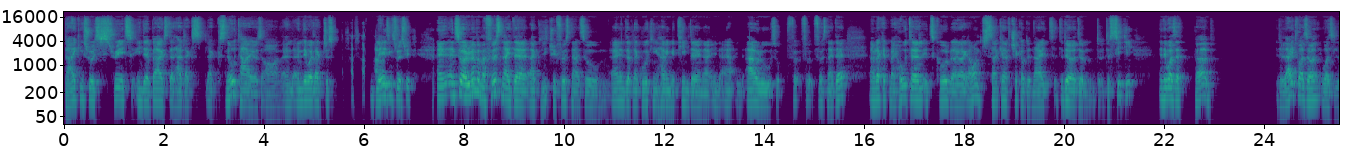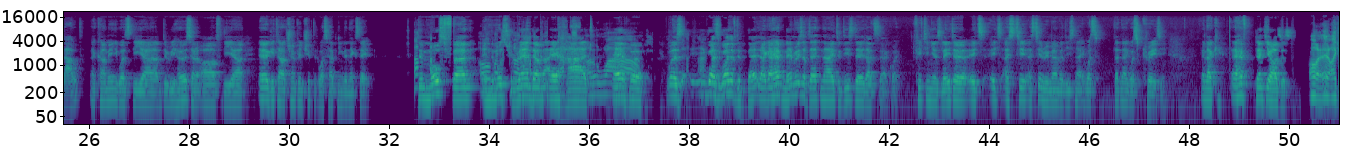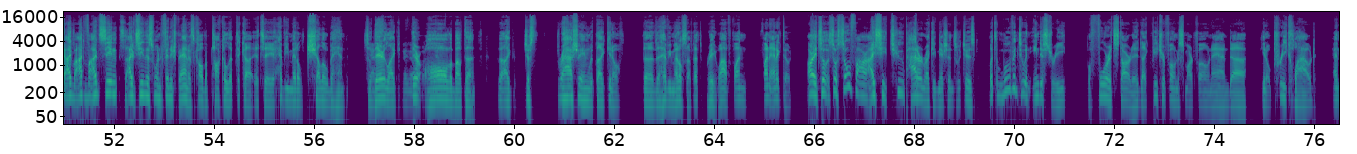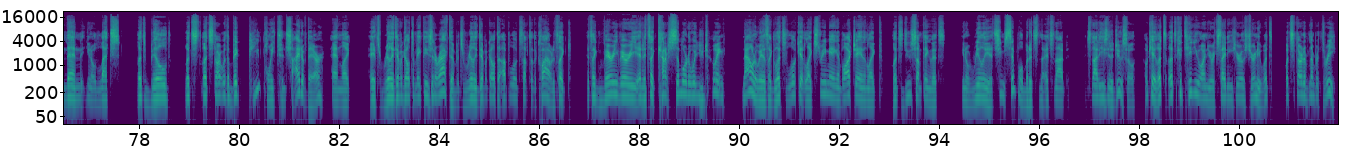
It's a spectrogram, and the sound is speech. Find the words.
biking through the streets in their bikes that had like like snow tires on, and and they were like just blazing through the street. And and so I remember my first night there, like literally first night. So I ended up like working, having a team there in uh, in, uh, in Oulu. So f- f- first night there, I'm like at my hotel. It's cold, but I, like, I want to kind of check out the night, the the, the, the city. And there was a pub. The light was on. It was loud. I come in. It was the uh, the rehearsal of the uh, air guitar championship that was happening the next day the most fun oh and the most God, random I had oh, wow. ever was it was one of the best like I have memories of that night to this day that's like what 15 years later it's it's I still I still remember this night it was that night was crazy and like I have plenty others Oh, eh, like I've I've I've seen I've seen this one Finnish band. It's called Apocalyptica. It's a heavy metal cello band. So yes, they're like they're all that. about the, the like just thrashing with like you know the the heavy metal stuff. That's great. Wow, fun fun anecdote. All right, so so so far I see two pattern recognitions, which is let's move into an industry before it started, like feature phone to smartphone and uh, you know pre-cloud, and then you know let's let's build let's let's start with a big pain point inside of there, and like it's really difficult to make these interactive. It's really difficult to upload stuff to the cloud. It's like it's like very very, and it's like kind of similar to what you're doing now in a way. It's like let's look at like streaming and blockchain and like let's do something that's you know really it seems simple but it's it's not it's not easy to do. So okay let's let's continue on your exciting heroes journey. What's what's startup number three?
